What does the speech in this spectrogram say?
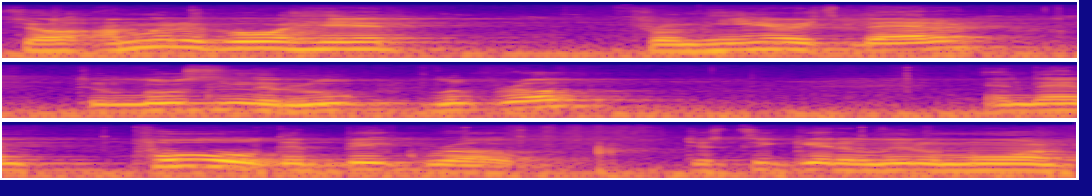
So I'm gonna go ahead, from here it's better, to loosen the loop, loop rope, and then pull the big rope, just to get a little more,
